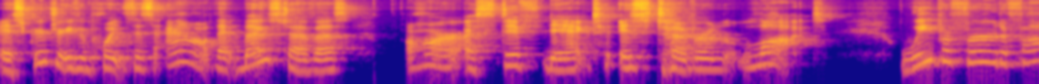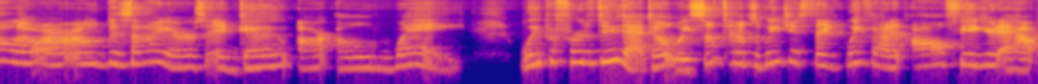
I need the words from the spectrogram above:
And scripture even points this out that most of us are a stiff necked and stubborn lot. We prefer to follow our own desires and go our own way. we prefer to do that, don't we? Sometimes we just think we've got it all figured out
